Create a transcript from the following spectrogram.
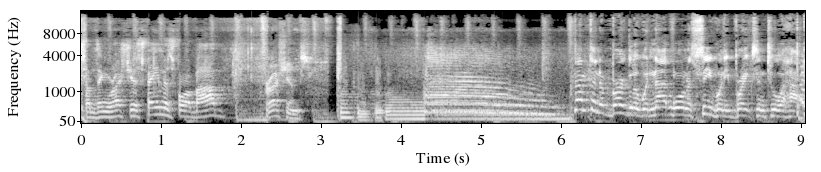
Something Russia's famous for, Bob. Russians. Something a burglar would not want to see when he breaks into a house.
